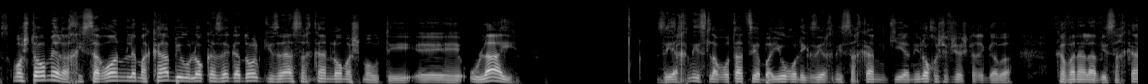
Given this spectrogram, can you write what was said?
אז כמו שאתה אומר, החיסרון למכבי הוא לא כזה גדול, כי זה היה שחקן לא משמעותי. אה, אולי זה יכניס לרוטציה ביורוליג, זה יכניס שחקן, כי אני לא חושב שיש כרגע כוונה להביא שחקן.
